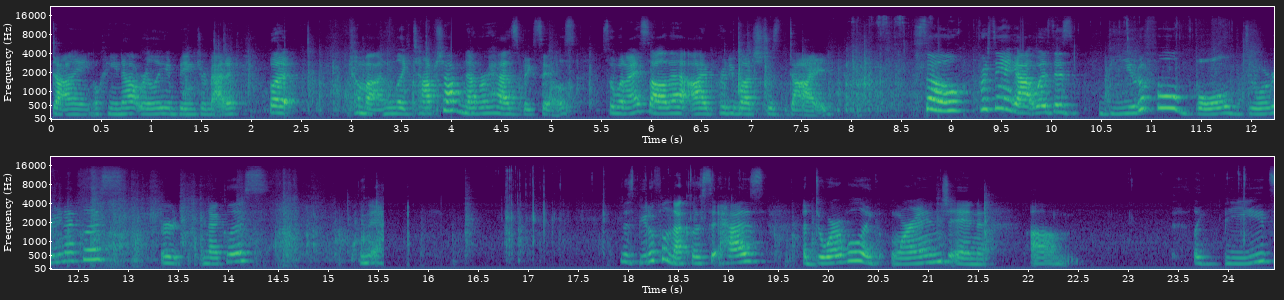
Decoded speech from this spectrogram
dying. Okay, not really and being dramatic, but come on, like Topshop never has big sales. So when I saw that, I pretty much just died. So first thing I got was this beautiful bold jewelry necklace, or necklace. And it, this beautiful necklace, it has adorable like orange and um, like beads.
